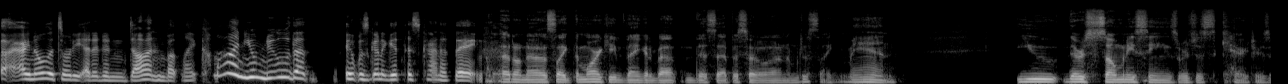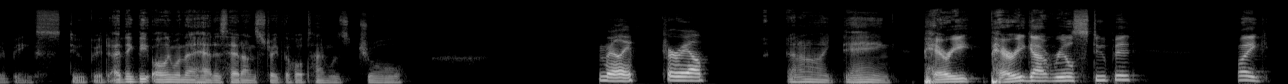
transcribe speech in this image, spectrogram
I I know that's already edited and done, but like, come on, you knew that it was gonna get this kind of thing. I don't know. It's like the more I keep thinking about this episode, and I'm just like, man, you. There's so many scenes where just the characters are being stupid. I think the only one that had his head on straight the whole time was Joel, Really, for real. and I'm like, dang, Perry. Perry got real stupid. Like,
